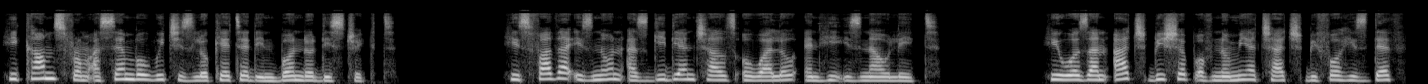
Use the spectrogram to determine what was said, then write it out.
He comes from Asembo which is located in Bondo district. His father is known as Gideon Charles Owalo and he is now late. He was an Archbishop of Nomia Church before his death.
